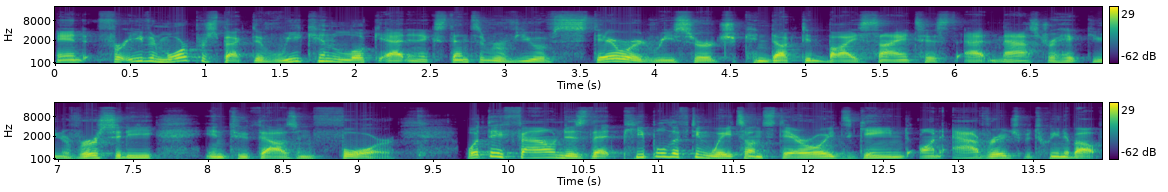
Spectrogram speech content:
And for even more perspective, we can look at an extensive review of steroid research conducted by scientists at Maastricht University in 2004. What they found is that people lifting weights on steroids gained on average between about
